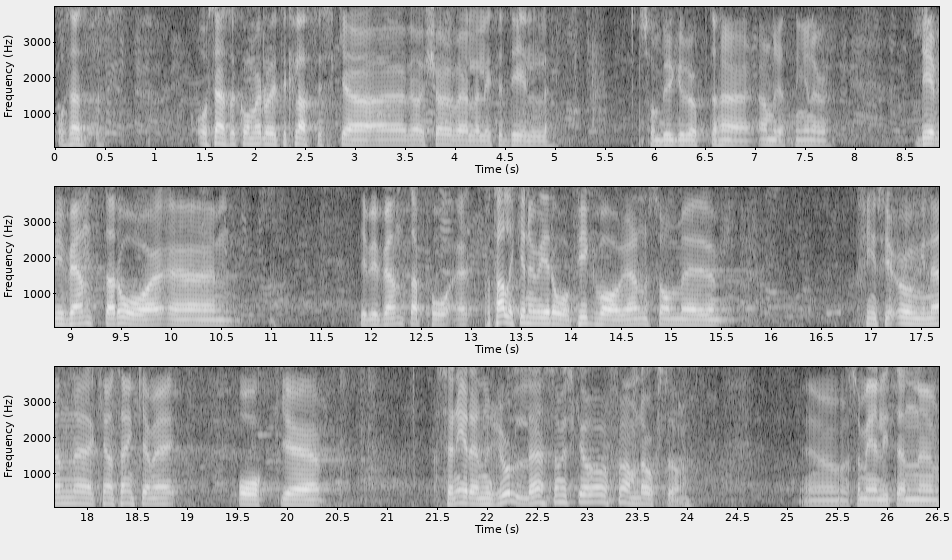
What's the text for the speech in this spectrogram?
Och sen, och sen så kommer då lite klassiska, eh, vi har körvel och lite dill som bygger upp den här anrättningen nu. Det vi väntar då, eh, det vi väntar på, eh, på tallriken nu är då piggvaren som eh, finns i ugnen eh, kan jag tänka mig. Och eh, sen är det en rulle som vi ska ha fram där också. Eh, som är en liten...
